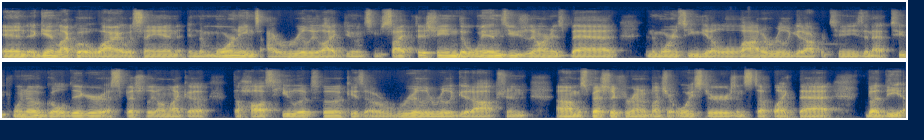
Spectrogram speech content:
And again, like what Wyatt was saying, in the mornings, I really like doing some sight fishing. The winds usually aren't as bad in the mornings. So you can get a lot of really good opportunities. And that 2.0 gold digger, especially on like a the Hoss Helix hook, is a really, really good option, um, especially if you're around a bunch of oysters and stuff like that. But the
